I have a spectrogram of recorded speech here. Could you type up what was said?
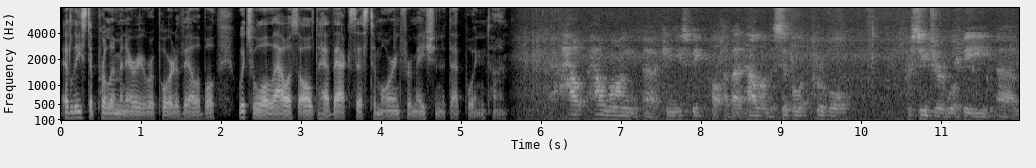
at least a preliminary report available, which will allow us all to have access to more information at that point in time. How, how long, uh, can you speak, Paul, about how long the simple approval procedure will be um,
